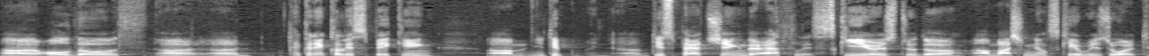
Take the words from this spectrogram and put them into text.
Uh, although, uh, uh, technically speaking, um, uh, dispatching the athletes, skiers, to the uh, ski resort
